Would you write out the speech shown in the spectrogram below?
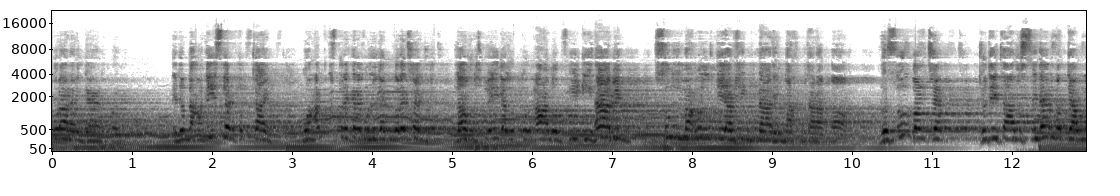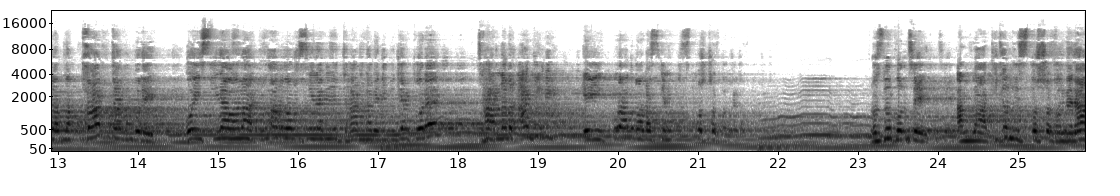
কোরআনের জ্ঞান করবে এই জন্য হাদিসের চাই মুহাদ্দিসরা এখানে উল্লেখ করেছেন, লাউ সুইদাল কুরআনু ফি ইহাবিন সুম্মা বলছেন, যদি টান করে ওই কোরআনওয়ালা করে, জাহান্নামের এই কোরআনওয়ালা স্পর্শ করবে না। বলছে, আল্লাহ কি জন্য স্পর্শ করবে না?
